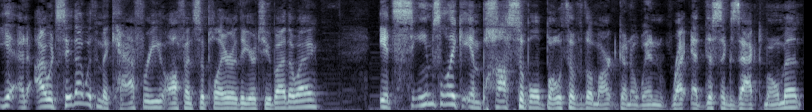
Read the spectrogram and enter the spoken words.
Yeah, and I would say that with McCaffrey, offensive player of the year too. By the way, it seems like impossible both of them aren't going to win right at this exact moment.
